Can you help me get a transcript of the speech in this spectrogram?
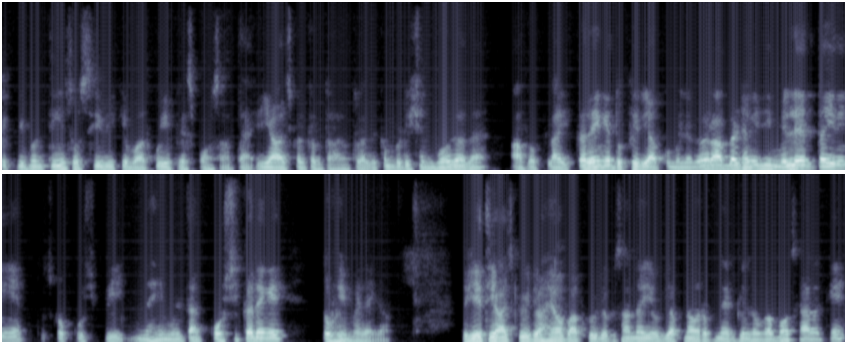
तकरीबन 300 सीवी के बाद कोई एक रिस्पॉन्स आता है। ये आजकल का बता रहा हूँ। तो कंपटीशन बहुत ज़्यादा है। आप अप्लाई करेंगे तो फिर ही आपको मिलेगा। अगर आप बैठेंगे, जी मिलता ही नहीं है तो उसको कुछ भी नहीं मिलता। कोशिश करेंगे तो ही मिलेगा। तो ये थी आज की वीडियो। होप आपको वीडियो पसंद आई होगी। अपना और अपने दिलों का बहुत ख्याल रखें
